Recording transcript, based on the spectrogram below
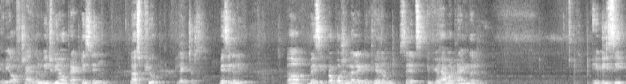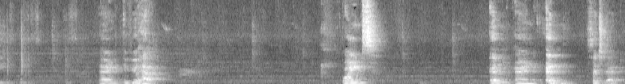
Area of triangle which we have practiced in last few lectures. Basically uh, basic proportionality theorem says if you have a triangle ABC and if you have points M and N such that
